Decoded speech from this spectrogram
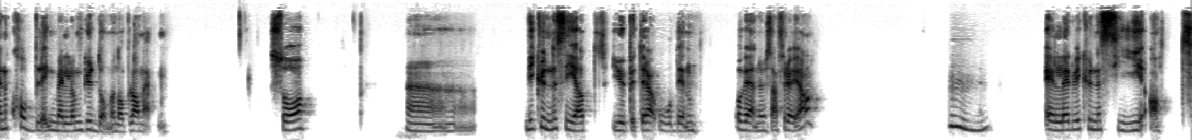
en kobling mellom guddommen og planeten. Så Vi kunne si at Jupiter er Odin og Venus er Frøya. Mm. Eller vi kunne si at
